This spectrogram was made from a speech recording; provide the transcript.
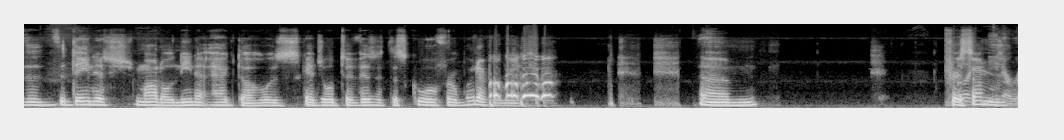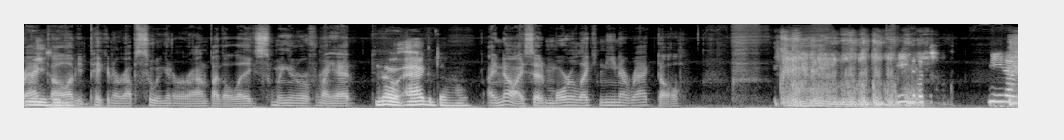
the the Danish model Nina Agdal was scheduled to visit the school for whatever reason. um, for More like some Nina reason, Ragdoll, I'd be picking her up, swinging her around by the legs, swinging her over my head. no Agdal. I know. I said more like Nina Ragdoll. Nina, Nina,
